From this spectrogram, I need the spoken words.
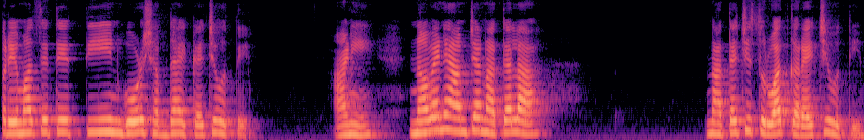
प्रेमाचे ते तीन गोड शब्द ऐकायचे होते. आणि नव्याने आमच्या नात्याला नात्याची सुरुवात करायची होती.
